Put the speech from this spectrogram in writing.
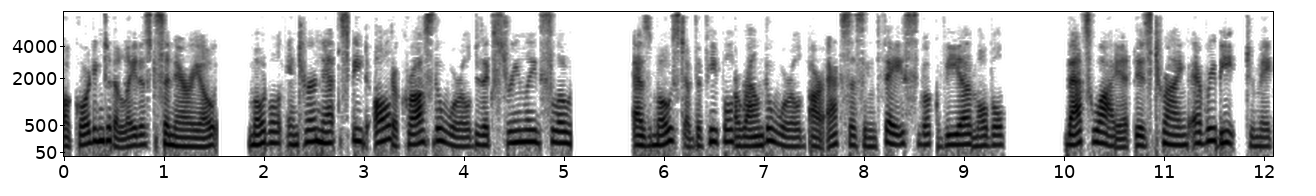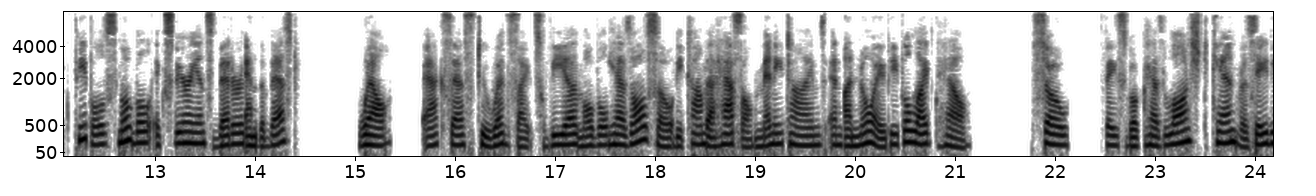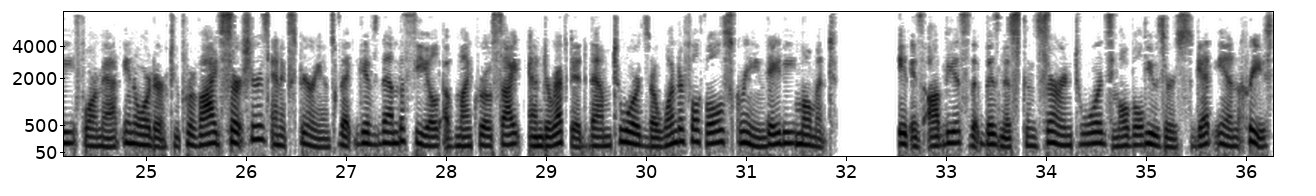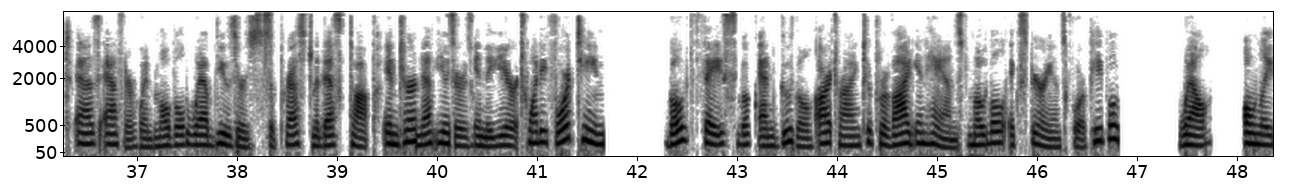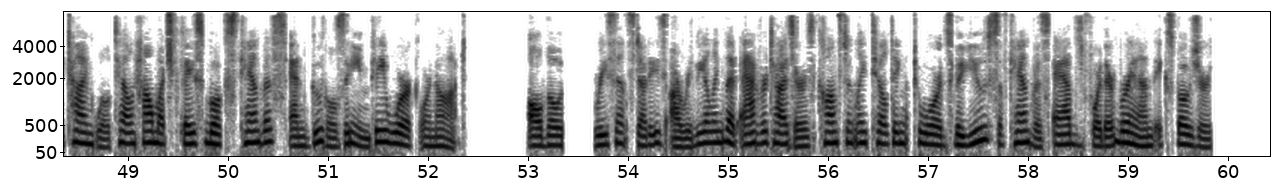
According to the latest scenario, mobile internet speed all across the world is extremely slow. As most of the people around the world are accessing Facebook via mobile. That's why it is trying every beat to make people's mobile experience better and the best. Well, access to websites via mobile has also become a hassle many times and annoy people like hell. So, Facebook has launched Canvas AD format in order to provide searchers an experience that gives them the feel of microsite and directed them towards a wonderful full-screen AD moment. It is obvious that business concern towards mobile users get increased as after when mobile web users suppressed the desktop internet users in the year 2014. Both Facebook and Google are trying to provide enhanced mobile experience for people. Well, only time will tell how much Facebook's Canvas and Google's AMP work or not. Although, recent studies are revealing that advertisers constantly tilting towards the use of Canvas ads for their brand exposure.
